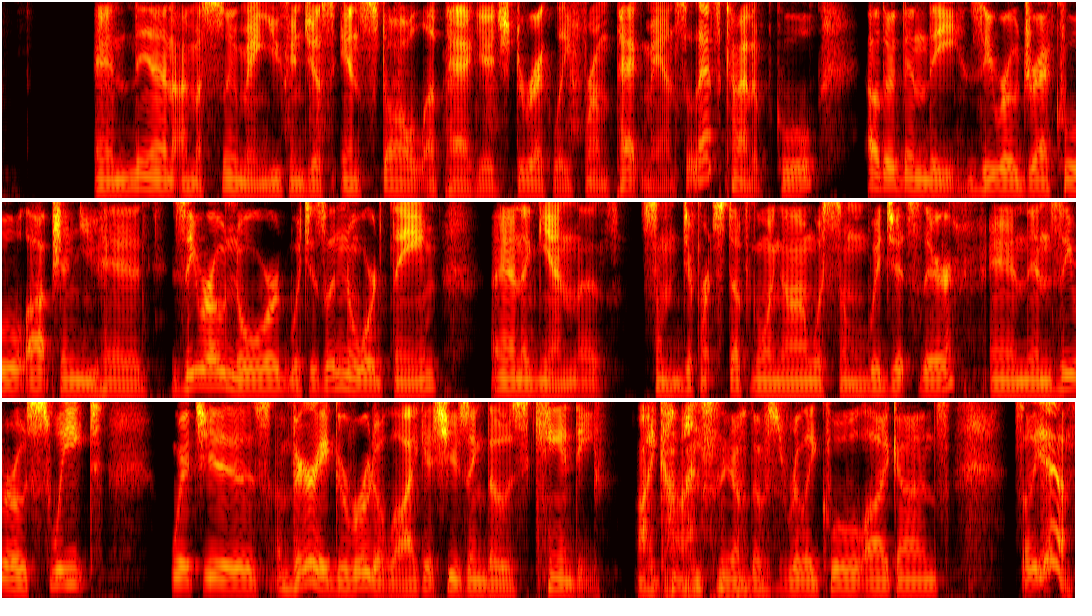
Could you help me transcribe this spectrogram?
And then I'm assuming you can just install a package directly from Pacman. So that's kind of cool. Other than the Xero Dracul option, you had Xero Nord, which is a Nord theme. And again, uh, some different stuff going on with some widgets there. And then Xero Sweet, which is very Garuda-like. It's using those candy icons, you know, those really cool icons. So yeah,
